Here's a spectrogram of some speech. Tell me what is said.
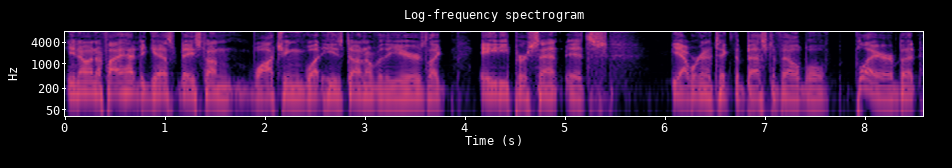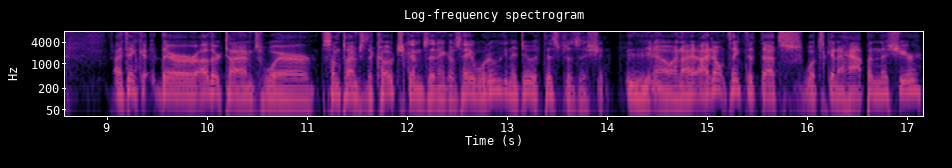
you know, and if I had to guess based on watching what he's done over the years, like eighty percent, it's yeah, we're going to take the best available player, but. I think there are other times where sometimes the coach comes in and goes, "Hey, what are we going to do at this position?" You mm-hmm. know, and I, I don't think that that's what's going to happen this year.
